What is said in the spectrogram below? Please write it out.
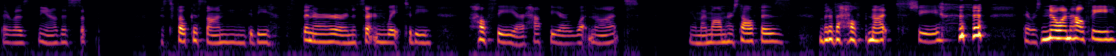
There was, you know, this uh, this focus on you need to be thinner or in a certain weight to be healthy or happy or whatnot. You know, my mom herself is a bit of a health nut. She there was no unhealthy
